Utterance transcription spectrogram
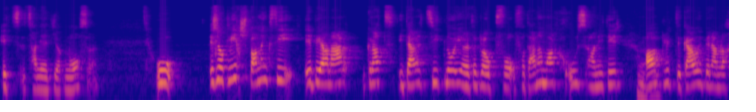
jetzt, jetzt habe ich eine Diagnose. Und es war noch gleich spannend. Ich bin ja gerade in dieser Zeit noch, ich glaube, von, von Dänemark aus, habe ich dir mhm. angerufen. Ich bin nämlich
